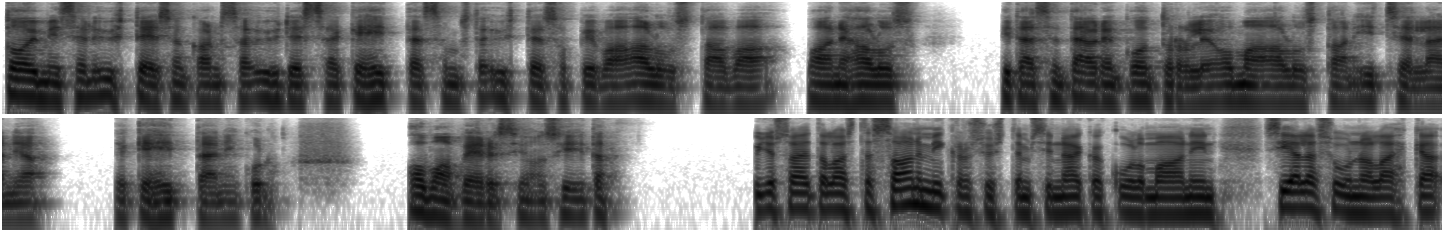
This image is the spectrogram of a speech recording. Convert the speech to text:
toimia sen yhteisön kanssa yhdessä ja kehittää semmoista yhteensopivaa alustaa, vaan, vaan ne halusi pitää sen täyden kontrollin omaa alustaan itsellään ja, ja kehittää niin kuin oman version siitä. Jos ajatellaan sitä Sun Microsystemsin näkökulmaa, niin siellä suunnalla ehkä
